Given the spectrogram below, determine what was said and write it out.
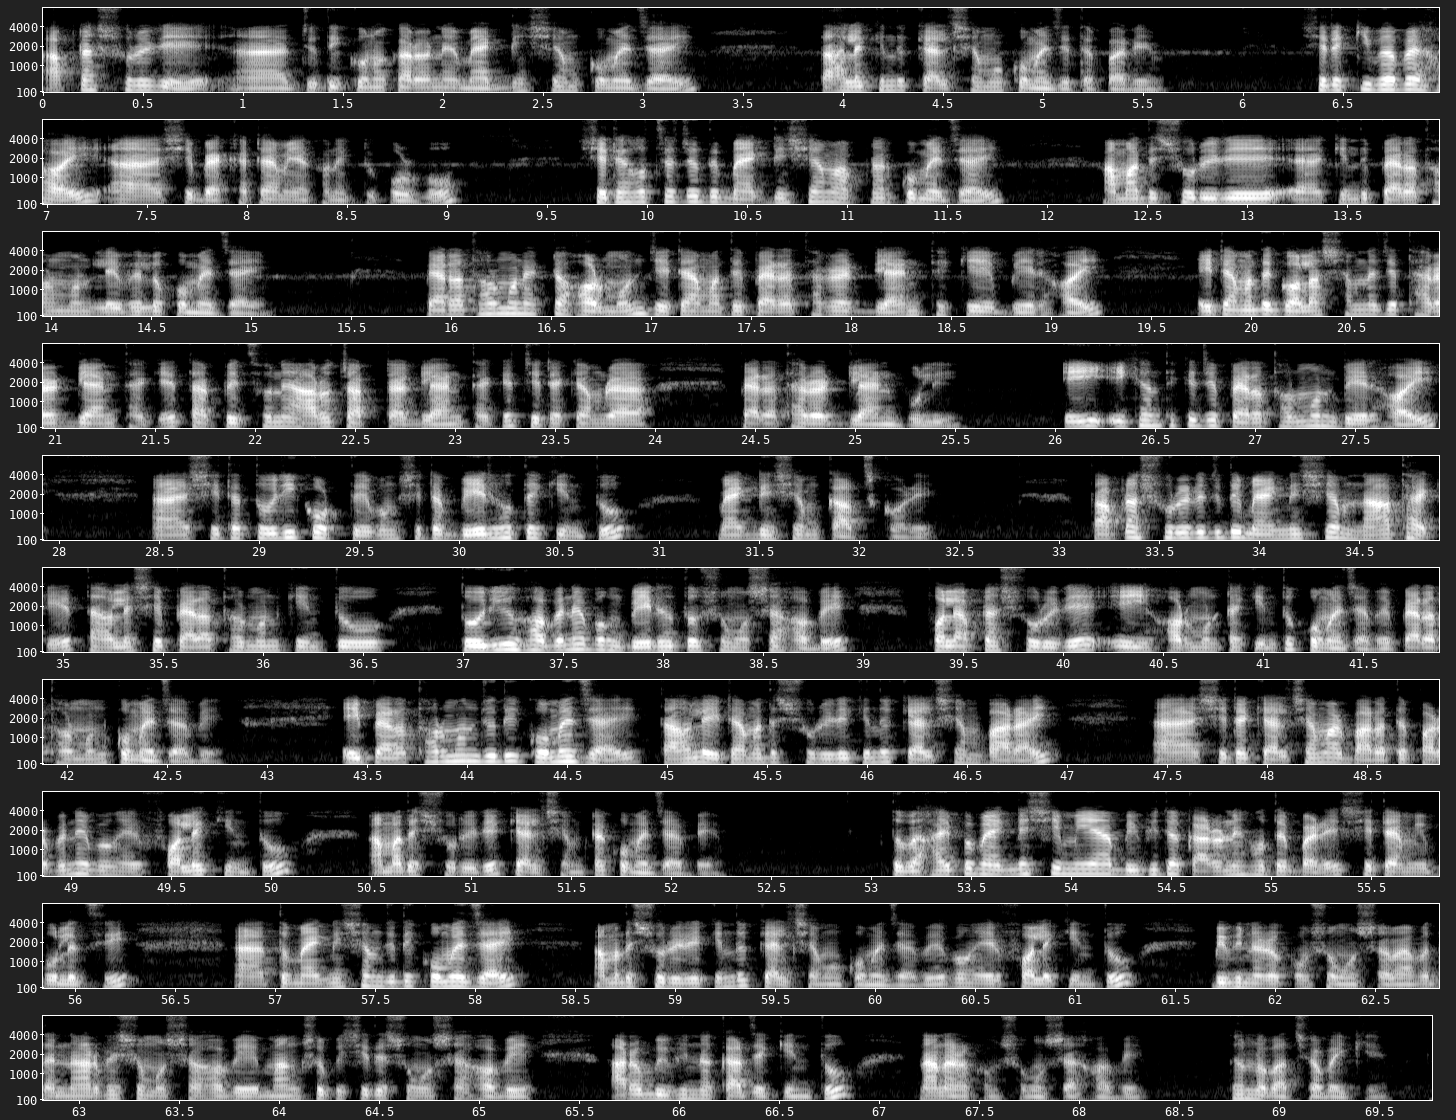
আপনার শরীরে যদি কোনো কারণে ম্যাগনেসিয়াম কমে যায়, তাহলে কিন্তু ক্যালসিয়ামও কমে যেতে পারে। সেটা কীভাবে হয়? সে ব্যাখ্যাটা আমি এখন একটু করব। সেটা হচ্ছে যদি ম্যাগনেসিয়াম আপনার কমে যায়, আমাদের শরীরে কিন্তু প্যারাথরমোন লেভেলও কমে যায়। প্যারাথরমোন একটা হরমোন যেটা আমাদের প্যারাথাইরয়েড গ্ল্যান্ড থেকে বের হয়, এটা আমাদের গলার সামনে যে থাইরয়েড গ্ল্যান্ড থাকে, তার পেছনে আরও চারটা গ্ল্যান্ড থাকে, যেটাকে আমরা প্যারাথাইরয়েড গ্ল্যান্ড বলি। এই এখান থেকে যে প্যারাথরমোন বের হয় সেটা তৈরি করতে এবং সেটা বের হতে কিন্তু ম্যাগনেসিয়াম কাজ করে। তো আপনার শরীরে যদি ম্যাগনেসিয়াম না থাকে, তাহলে সে প্যারাথরমোন কিন্তু তৈরিও হবে না এবং বের হতেও সমস্যা হবে। ফলে আপনার শরীরে এই হরমোনটা কিন্তু কমে যাবে, প্যারাথরমোন কমে যাবে। এই প্যারাথরমোন যদি কমে যায়, তাহলে এটা আমাদের শরীরে কিন্তু ক্যালসিয়াম বাড়ায়। সেটা ক্যালসিয়াম আর বাড়াতে পারবে না এবং এর ফলে কিন্তু আমাদের শরীরে ক্যালসিয়ামটা কমে যাবে। তবে হাইপোম্যাগনেশিয়ামিয়া বিভিন্ন কারণে হতে পারে, সেটা আমি বলেছি। তো ম্যাগনেশিয়াম যদি কমে যায়, আমাদের শরীরে কিন্তু ক্যালসিয়ামও কমে যাবে এবং এর ফলে কিন্তু বিভিন্ন রকম সমস্যা হবে। আমাদের নার্ভের সমস্যা হবে মাংসপেশিতে সমস্যা হবে, আরও বিভিন্ন কাজে কিন্তু নানা রকম সমস্যা হবে। ধন্যবাদ সবাইকে।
